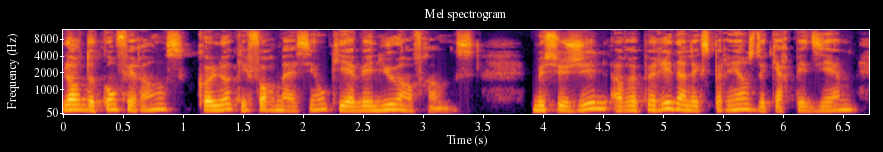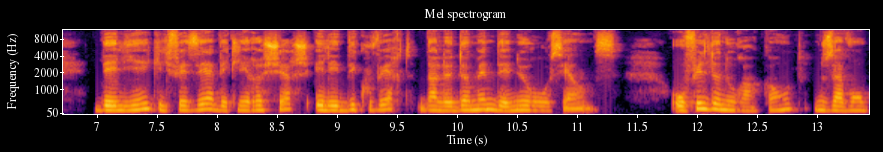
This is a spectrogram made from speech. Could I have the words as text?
lors de conférences, colloques et formations qui avaient lieu en France. M. Gilles a repéré dans l'expérience de Carpe des liens qu'il faisait avec les recherches et les découvertes dans le domaine des neurosciences. Au fil de nos rencontres, nous avons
